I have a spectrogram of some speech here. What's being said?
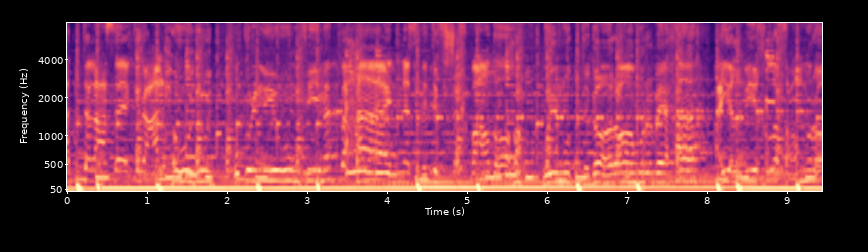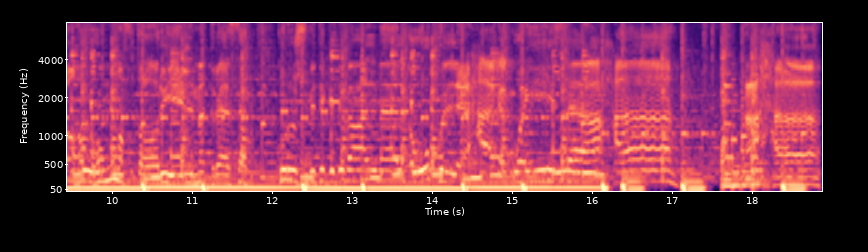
حتى العساكر على الحدود. وكل يوم في مذبحة. الناس بتفشخ بعضها. والموت تجارة مربحة. عيال بيخلص عمرها وهم طريق المدرسة. كروش بتكذب على الملأ وكل حاجة كويسة. أحا أحا.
